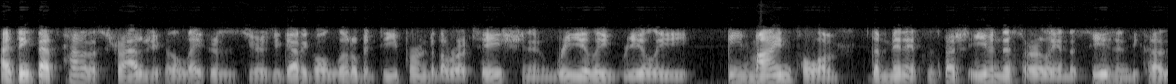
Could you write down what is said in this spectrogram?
I think that's kind of the strategy for the Lakers this year. Is you got to go a little bit deeper into the rotation and really, really be mindful of the minutes, especially even this early in the season, because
